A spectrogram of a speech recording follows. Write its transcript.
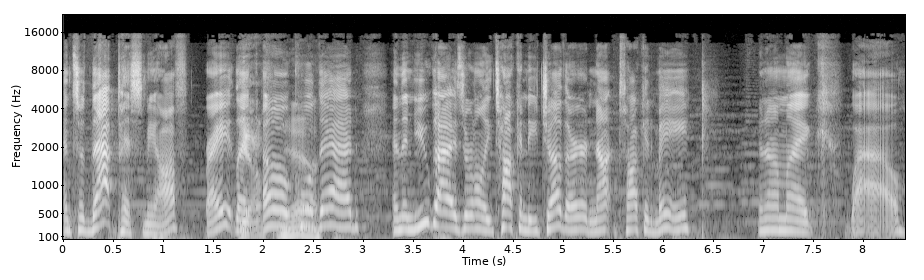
And so that pissed me off, right? Like, Yeah. oh, Yeah. cool dad. And then you guys are only talking to each other not talking to me. And I'm like, wow.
